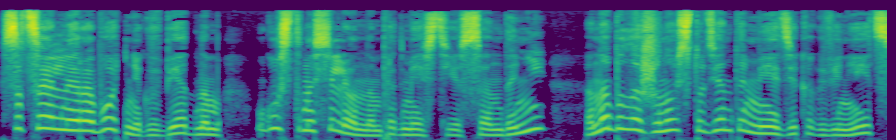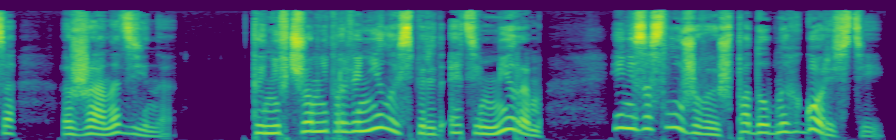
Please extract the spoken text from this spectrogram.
Социальный работник в бедном, густонаселенном предместье Сен-Дени, она была женой студента-медика, гвинейца Жана Дина. «Ты ни в чем не провинилась перед этим миром и не заслуживаешь подобных горестей»,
